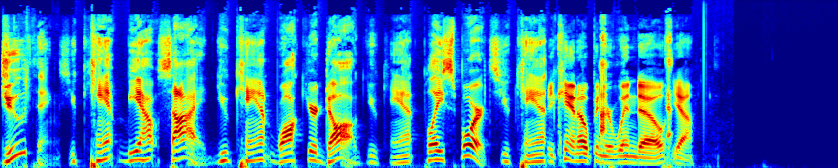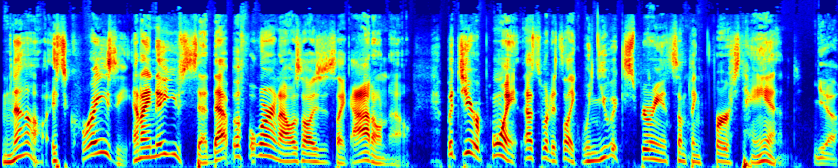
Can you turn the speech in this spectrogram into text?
do things. You can't be outside. You can't walk your dog. You can't play sports. You can't. you can't open your window. Yeah. No, it's crazy. And I know you said that before, and I was always just like, I don't know. But to your point, that's what it's like when you experience something firsthand. Yeah.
